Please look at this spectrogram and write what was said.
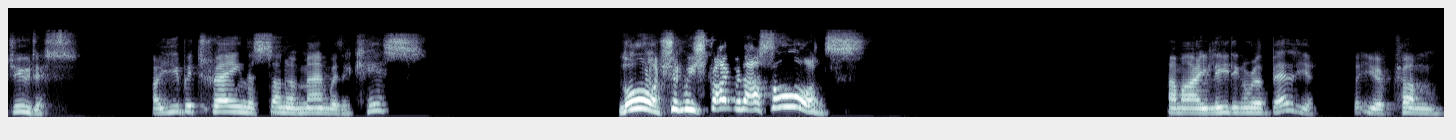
Judas, are you betraying the Son of Man with a kiss? Lord, should we strike with our swords? Am I leading a rebellion that you have come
